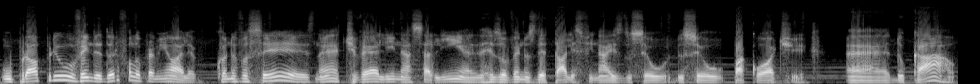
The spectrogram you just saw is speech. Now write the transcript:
o próprio vendedor falou para mim, olha, quando você, né, tiver ali na salinha resolvendo os detalhes finais do seu do seu pacote é, do carro,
